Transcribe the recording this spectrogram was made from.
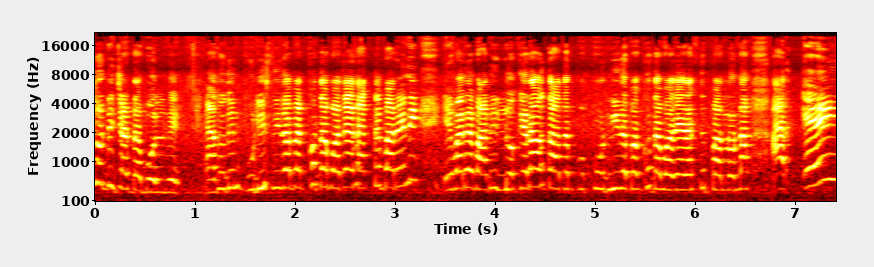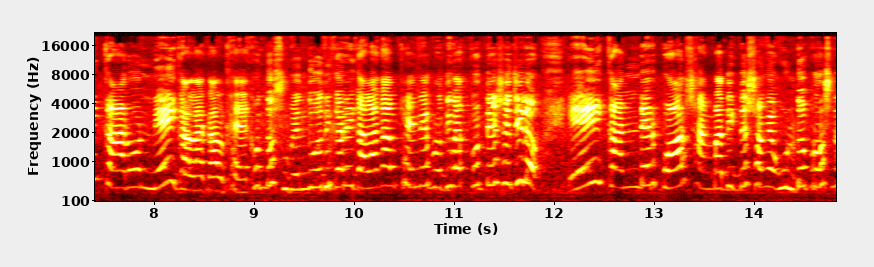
চটিচাটা বলবে। এতদিন পুলিশ নিরপেক্ষতা বজায় রাখতে পারেনি, এবারে বাড়ির লোকেরাও তাদের নিরপেক্ষতা বজায় রাখতে পারল না। আর এই কারণেই গালাগাল খায়। এখন তো শুভেন্দু অধিকারী গালাগাল খেয়ে নিয়ে প্রতিবাদ করতে এসেছিল। এই কাণ্ডের পর সাংবাদিকদের সঙ্গে উল্টো প্রশ্ন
